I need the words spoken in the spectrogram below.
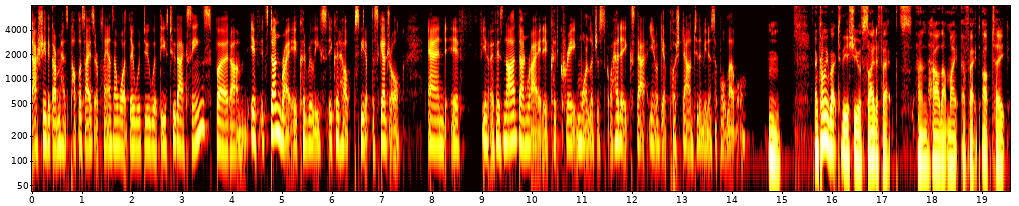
actually the government has publicized their plans on what they would do with these two vaccines. But um, if it's done right, it could release, it could help speed up the schedule. And if you know if it's not done right, it could create more logistical headaches that you know get pushed down to the municipal level. Hmm. And coming back to the issue of side effects and how that might affect uptake,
